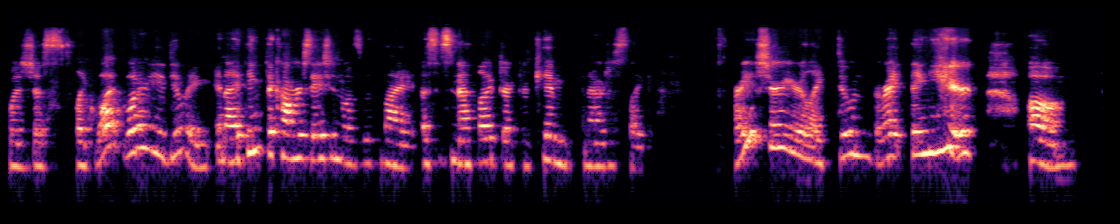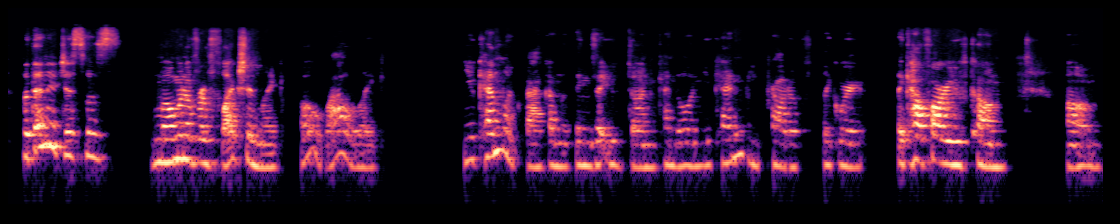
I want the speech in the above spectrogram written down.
was just like, what what are you doing? And I think the conversation was with my assistant athletic director, Kim, and I was just like, are you sure you're like doing the right thing here? Um, but then it just was a moment of reflection, like, oh wow, like you can look back on the things that you've done, Kendall, and you can be proud of like where like how far you've come. Um,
